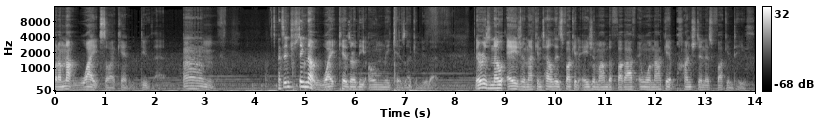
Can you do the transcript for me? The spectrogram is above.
But I'm not white, so I can't do that. Um, it's interesting that white kids are the only kids that can do that. There is no Asian that can tell his fucking Asian mom to fuck off and will not get punched in his fucking teeth.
